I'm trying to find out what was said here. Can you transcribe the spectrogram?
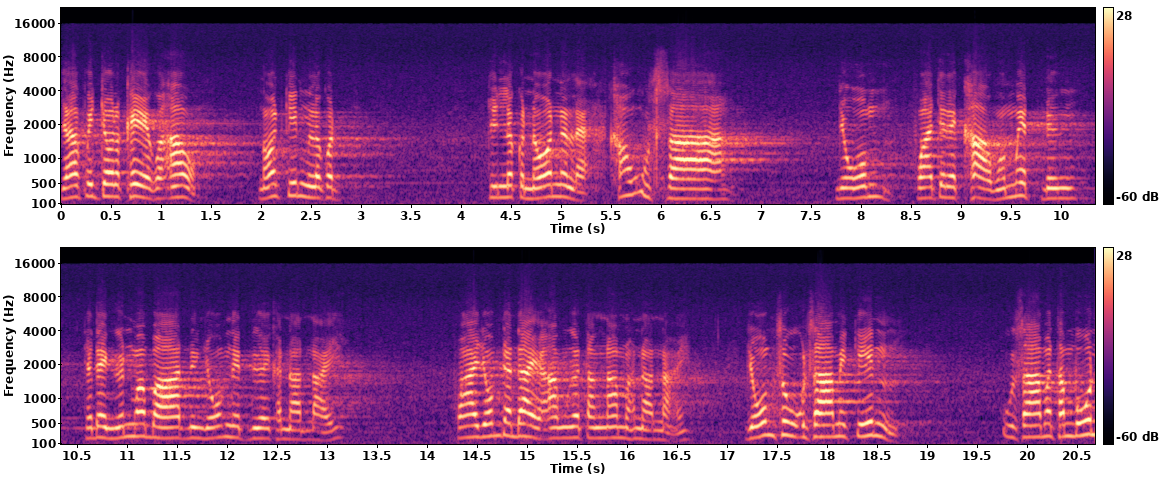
อยากเป็นจระเข้ก็เอานอนกินแล้วก็ กินแล้วก็นอนนั่นแหละเขาอุตส่าห์โยมฟ้าจะได้ข้าวมาเม็ดหนึ่ง จะได้เงินมาบาทหนึ่งโยมเหน็ดเหนื่อยขนาดไหนฟ้ายโยมจะได้อาเงินตังน้ำขนาดไหน โยมสู้อุตสาห์ไม่กิน อุตสาห์มาทำบุญ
